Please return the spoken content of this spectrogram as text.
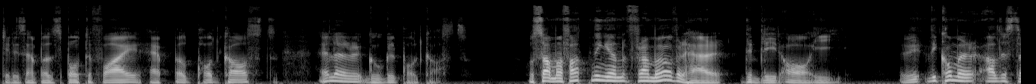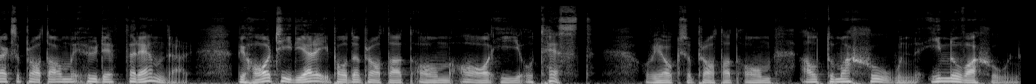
till exempel Spotify, Apple Podcast eller Google Podcasts. Och sammanfattningen framöver här, det blir AI. Vi kommer alldeles strax att prata om hur det förändrar. Vi har tidigare i podden pratat om AI och test. Och vi har också pratat om automation, innovation.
